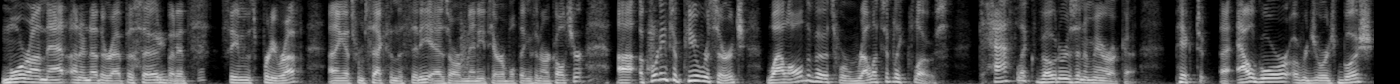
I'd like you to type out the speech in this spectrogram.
More on that on another episode, but it seems pretty rough. I think it's from Sex and the City, as are many terrible things in our culture. Uh, according to Pew Research, while all the votes were relatively close, Catholic voters in America picked uh, Al Gore over George Bush,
